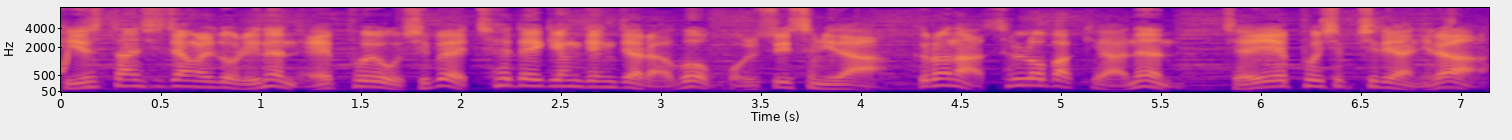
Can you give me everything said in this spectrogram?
비슷한 시장을 노리는 F-50의 최대 경쟁자라고 볼 수 있습니다. 그러나 슬로바키아는 JF-17이 아니라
